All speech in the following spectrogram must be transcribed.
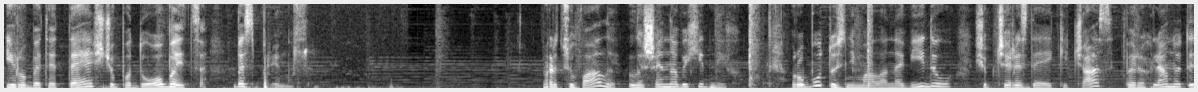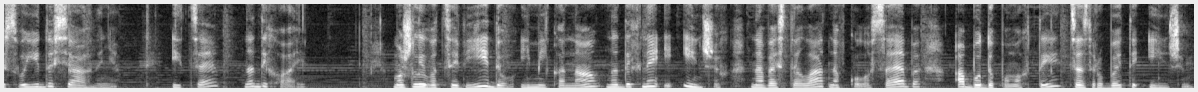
і робити те, що подобається, без примусу. Працювали лише на вихідних. Роботу знімала на відео, щоб через деякий час переглянути свої досягнення. І це надихає. Можливо, це відео і мій канал надихне і інших навести лад навколо себе або допомогти це зробити іншим.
